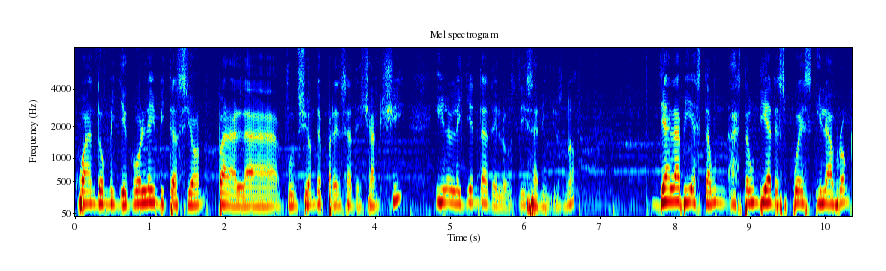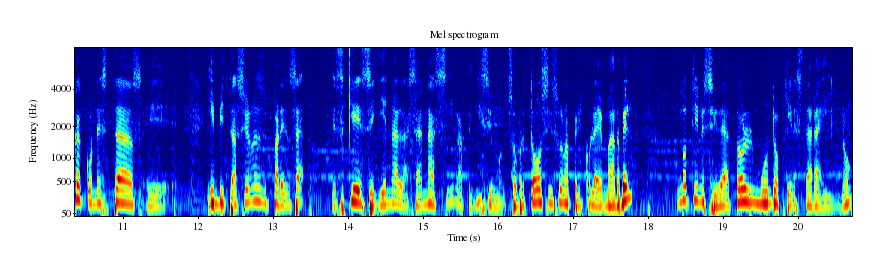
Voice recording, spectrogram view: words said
cuando me llegó la invitación para la función de prensa de Shang-Chi y la leyenda de los 10 anillos, ¿no? Ya la vi hasta un, hasta un día después y la bronca con estas eh, invitaciones de prensa es que se llena la sana así rapidísimo, sobre todo si es una película de Marvel, no tienes idea, todo el mundo quiere estar ahí, ¿no?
